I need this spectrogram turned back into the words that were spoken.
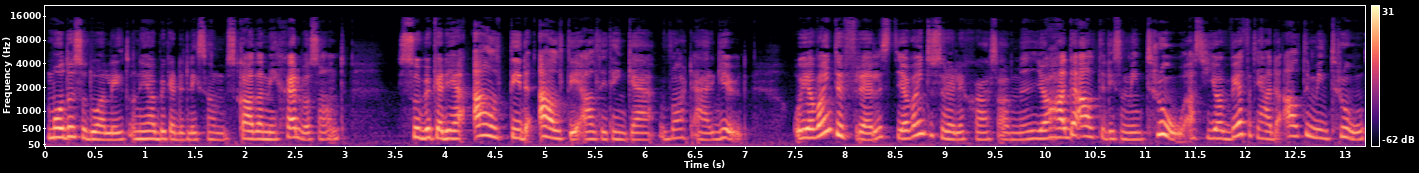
mådde så dåligt och när jag brukade liksom skada mig själv och sånt så brukade jag alltid, alltid, alltid tänka vart är Gud? Och jag var inte frälst, jag var inte så religiös av mig. Jag hade alltid liksom min tro. Alltså jag vet att jag hade alltid min tro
